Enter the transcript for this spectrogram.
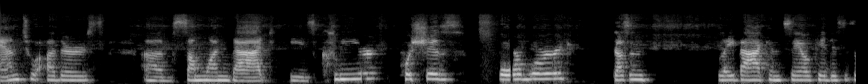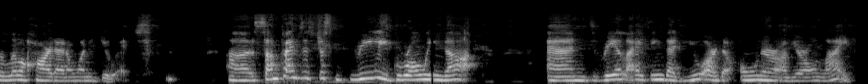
and to others, um, someone that is clear, pushes forward, doesn't lay back and say, okay, this is a little hard, I don't want to do it. Uh, sometimes it's just really growing up and realizing that you are the owner of your own life.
